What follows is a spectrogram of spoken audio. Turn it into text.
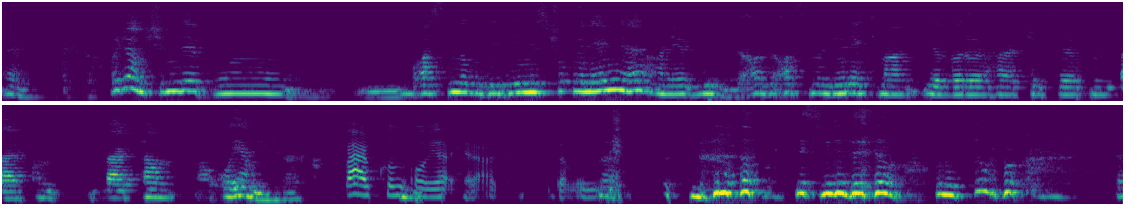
Evet. Hocam şimdi aslında bu dediğiniz çok önemli. Hani biz aslında yönetmen, yazarı her kimse Berkun, Bertan Oya mıydı Berkun? Berkun Oya herhalde. Tamam. İsmini de unuttum. Ee,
